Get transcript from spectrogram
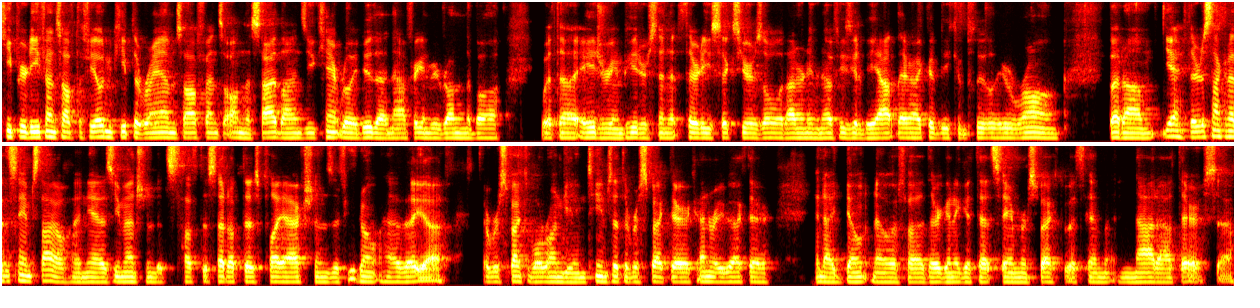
keep your defense off the field and keep the Rams offense on the sidelines. You can't really do that now if you're going to be running the ball with uh, Adrian Peterson at 36 years old. I don't even know if he's going to be out there. I could be completely wrong. But um, yeah, they're just not going to have the same style. And yeah, as you mentioned, it's tough to set up those play actions if you don't have a, uh, a respectable run game. Teams that to respect Derrick Henry back there. And I don't know if uh, they're going to get that same respect with him not out there. So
